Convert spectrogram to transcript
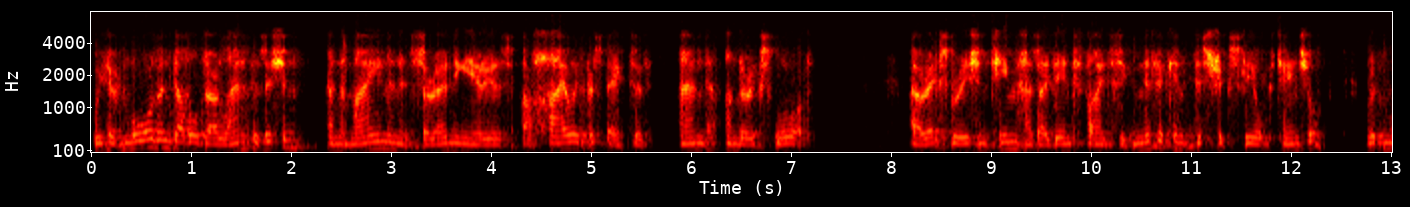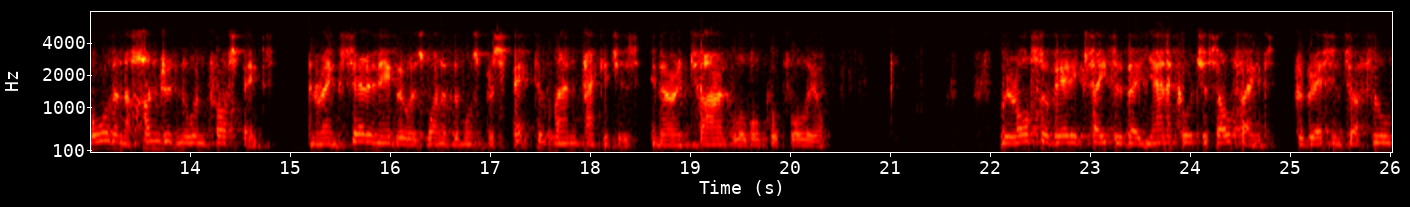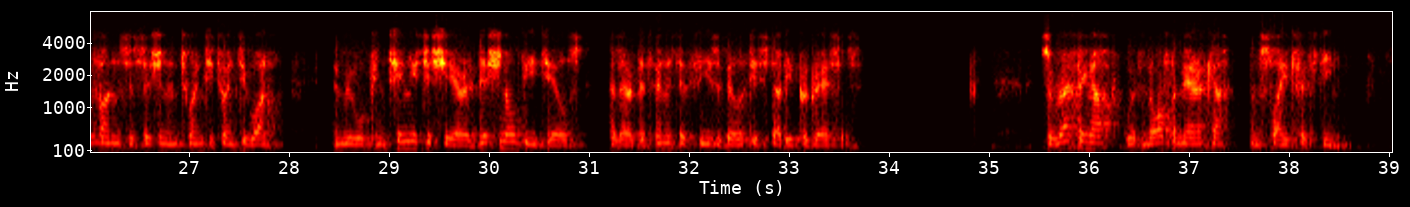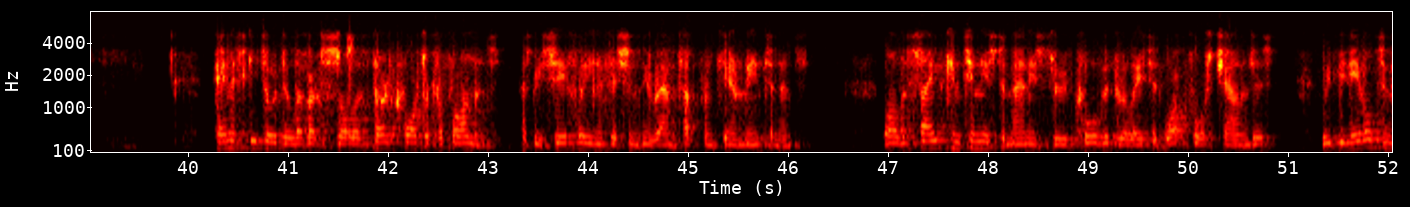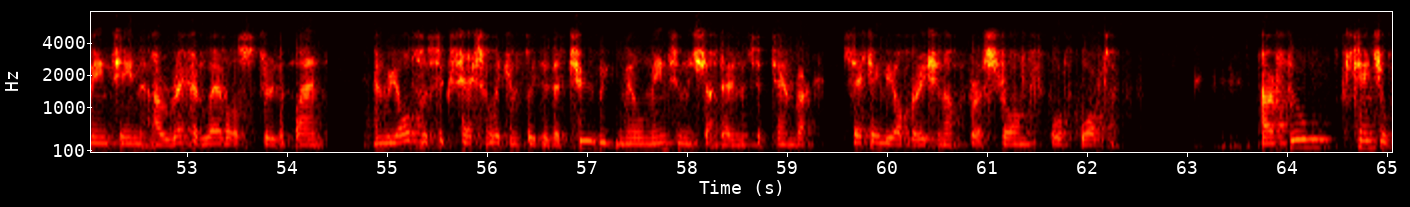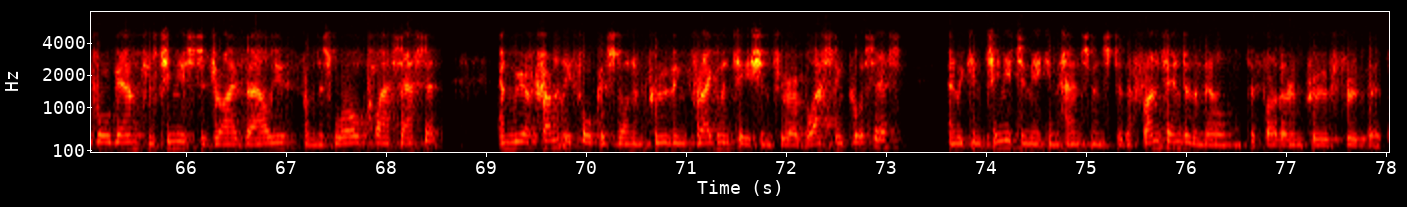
We have more than doubled our land position, and the mine and its surrounding areas are highly prospective and underexplored. Our exploration team has identified significant district-scale potential with more than 100 known prospects and ranks Cerro Negro as one of the most prospective land packages in our entire global portfolio. We're also very excited about Yanacocha Sulfides progressing to a full funds decision in 2021, and we will continue to share additional details as our definitive feasibility study progresses. So wrapping up with North America on slide 15. Peñasquito delivered solid third quarter performance as we safely and efficiently ramped up from care and maintenance. While the site continues to manage through COVID-related workforce challenges, we've been able to maintain our record levels through the plant, and we also successfully completed a two-week mill maintenance shutdown in September, setting the operation up for a strong fourth quarter. Our Full Potential program continues to drive value from this world-class asset, and we are currently focused on improving fragmentation through our blasting process, and we continue to make enhancements to the front end of the mill to further improve throughput.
